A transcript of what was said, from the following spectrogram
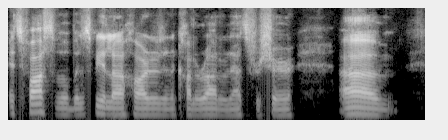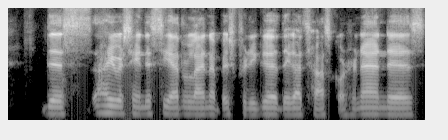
it's possible, but it's gonna be a lot harder than Colorado, that's for sure. Um, this, how you were saying, this Seattle lineup is pretty good. They got Teoscar Hernandez,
